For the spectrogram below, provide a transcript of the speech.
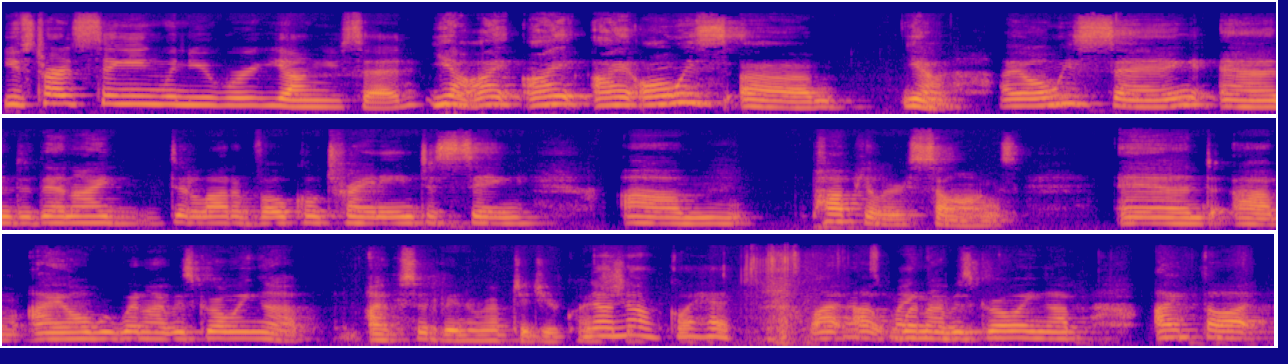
you started singing when you were young. You said. Yeah, I, I, I always, um, yeah, I always sang, and then I did a lot of vocal training to sing um, popular songs. And um, I, al- when I was growing up, I've sort of interrupted your question. no, no, go ahead. I- I- when I was growing up, I thought,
